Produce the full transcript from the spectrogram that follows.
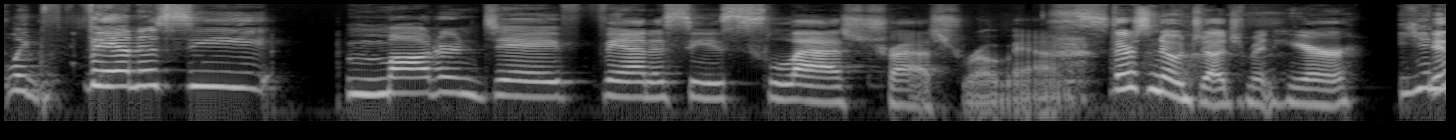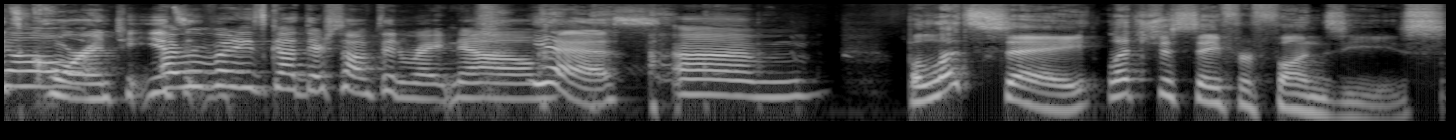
like like fantasy modern day fantasy slash trash romance. There's no judgment here. You it's know, quarantine. It's- Everybody's got their something right now. Yes. Um But let's say, let's just say for funsies,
